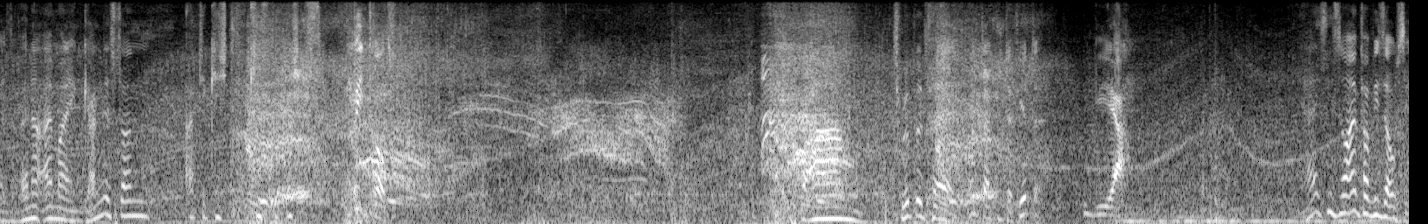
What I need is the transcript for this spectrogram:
Also wenn er einmal in Gang ist, dann hat die Kiste, Kiste echt Speed drauf! Bam. Triple Pad. Und da kommt der vierte. Ja. Ja, es ist nicht so einfach, wie es aussieht.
